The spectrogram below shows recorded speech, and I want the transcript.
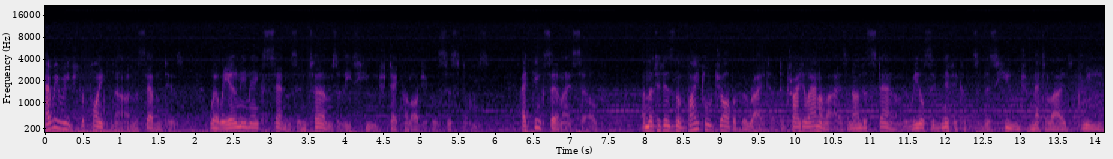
Have we reached the point now in the 70s where we only make sense in terms of these huge technological systems. I think so myself, and that it is the vital job of the writer to try to analyze and understand the real significance of this huge metallized dream.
